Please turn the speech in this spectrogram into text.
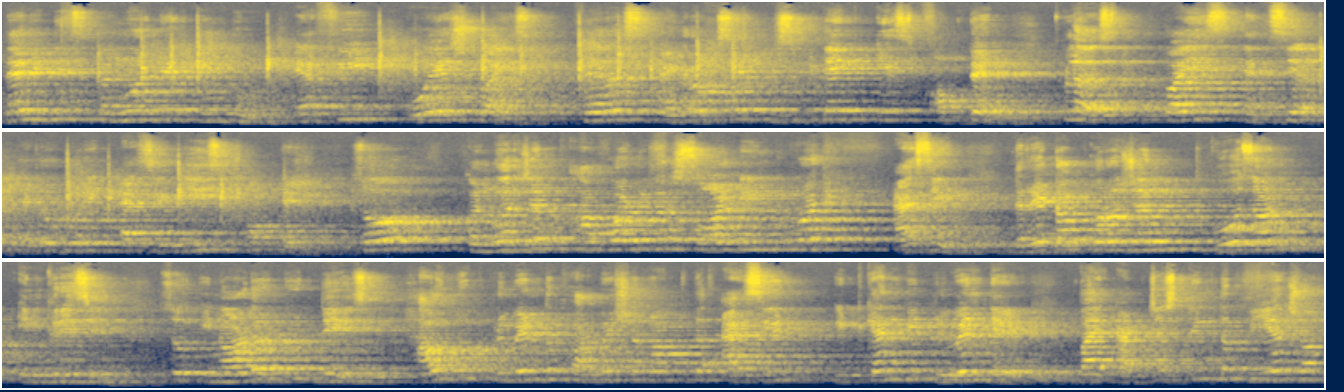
then it is converted into FeOH twice ferrous hydroxide precipitate is obtained plus twice HCl hydrochloric acid is obtained so conversion of particular salt into what acid the rate of corrosion goes on increasing so in order to this, how to prevent the formation of the acid? It can be prevented by adjusting the pH of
